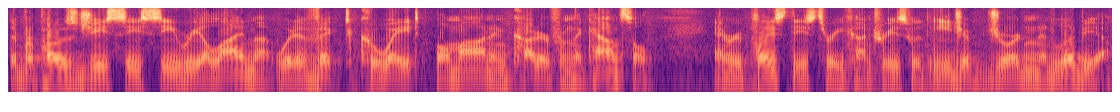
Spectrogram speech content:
The proposed GCC realignment would evict Kuwait, Oman, and Qatar from the Council and replace these three countries with Egypt, Jordan, and Libya,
